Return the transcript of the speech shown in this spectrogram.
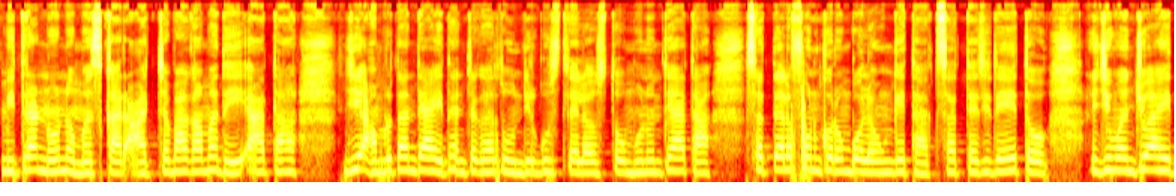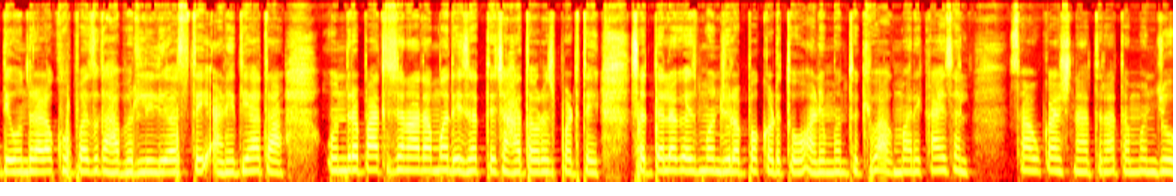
मित्रांनो नमस्कार. आजच्या भागामध्ये आता जी अमृतांते आहे त्यांच्या घरात उंदीर घुसलेला असतो. म्हणून ते आता सत्याला फोन करून बोलावून घेतात. सत्या तिथे येतो. आणि जी मंजू आहे ती उंदराला खूपच घाबरलेली असते आणि ती आता उंदरपातच्या नादामध्ये सत्याच्या हातावरच पडते. सत्या लगेच मंजूला पकडतो आणि म्हणतो की वाघमारे काय झालं? सावकाश ना तर आता मंजू.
